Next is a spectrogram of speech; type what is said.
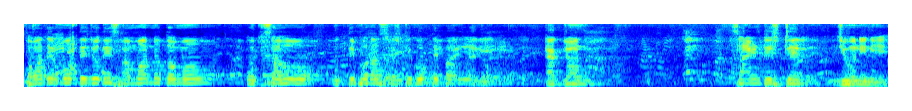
তোমাদের মধ্যে যদি সামান্যতম উৎসাহ উদ্দীপনা সৃষ্টি করতে পারি আর একজন সায়েন্টিস্টের জীবনী নিয়ে।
